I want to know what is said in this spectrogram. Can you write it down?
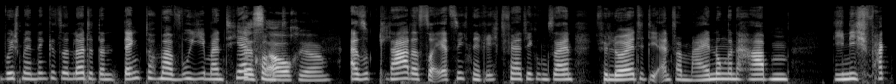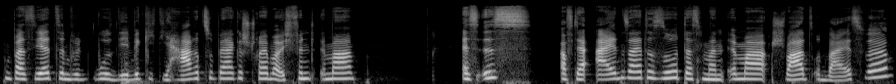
wo ich mir denke, so Leute, dann denkt doch mal, wo jemand herkommt. Das auch, ja. Also klar, das soll jetzt nicht eine Rechtfertigung sein für Leute, die einfach Meinungen haben, die nicht faktenbasiert sind, wo, dir wirklich die Haare zu Berge sträuben. Aber ich finde immer, es ist auf der einen Seite so, dass man immer schwarz und weiß will,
